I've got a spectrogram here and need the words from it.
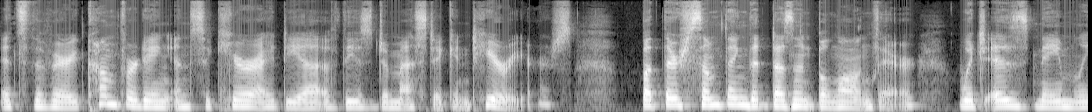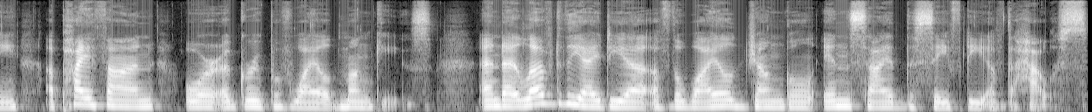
it's the very comforting and secure idea of these domestic interiors. But there's something that doesn't belong there, which is, namely, a python or a group of wild monkeys. And I loved the idea of the wild jungle inside the safety of the house,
